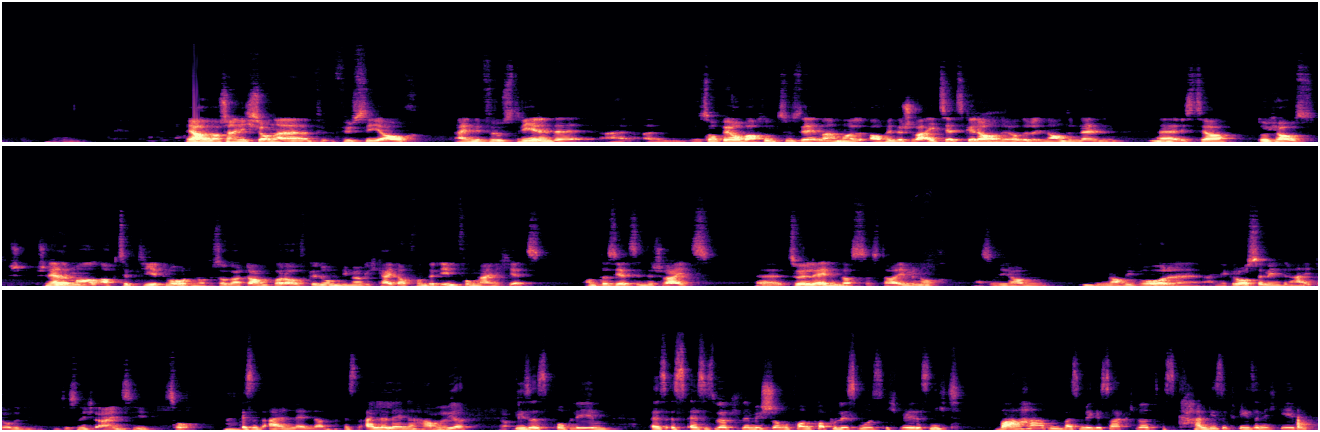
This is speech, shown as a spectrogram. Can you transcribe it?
Ja, wahrscheinlich schon äh, für Sie auch eine frustrierende äh, so Beobachtung zu sehen, manchmal auch in der Schweiz jetzt gerade, oder in anderen Ländern äh, ist ja durchaus schneller mal akzeptiert worden oder sogar dankbar aufgenommen, die Möglichkeit auch von der Impfung, meine ich jetzt. Und das jetzt in der Schweiz äh, zu erleben, dass es da immer noch, also wir haben nach wie vor äh, eine große Minderheit, oder, die, die das nicht einsieht. So. Es in allen Ländern. Es in alle Länder haben alle. wir ja. dieses Problem. Es ist, es ist wirklich eine Mischung von Populismus. Ich will das nicht wahrhaben, was mir gesagt wird. Es kann diese Krise nicht geben.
